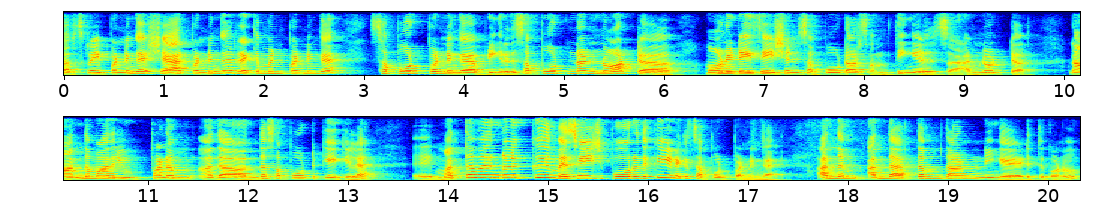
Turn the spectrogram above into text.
சப்ஸ்கிரைப் பண்ணுங்கள் ஷேர் பண்ணுங்கள் ரெக்கமெண்ட் பண்ணுங்கள் சப்போர்ட் பண்ணுங்கள் அப்படிங்கிறது. சப்போர்ட்னா not monetisation support or something else I'm not நான் அந்த மாதிரி பணம் அதை அந்த சப்போர்ட் கேட்கல மற்றவங்களுக்கு மெசேஜ் போகிறதுக்கு எனக்கு சப்போர்ட் பண்ணுங்கள் அந்த அந்த அர்த்தம் தான் நீங்கள் எடுத்துக்கணும்.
